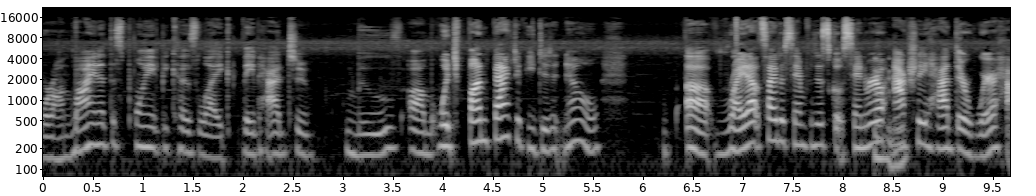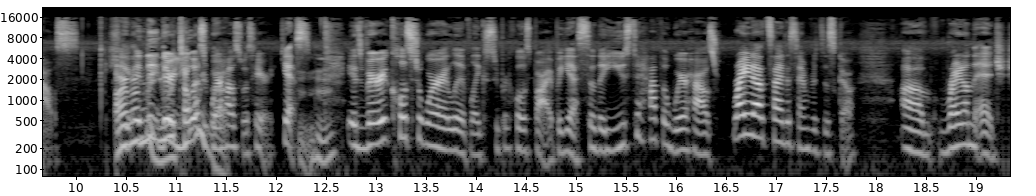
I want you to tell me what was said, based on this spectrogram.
or online at this point because like they've had to move um which fun fact if you didn't know uh right outside of san francisco sanrio actually had their warehouse Mm-hmm. I remember and you their us me that. Mm-hmm. warehouse was here yes it's very close to where i live like super close by but yes so they used to have the warehouse right outside of san francisco um, right on the edge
